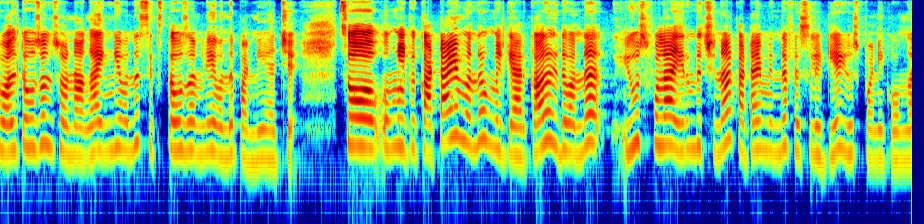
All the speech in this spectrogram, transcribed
டுவெல் தௌசண்ட் சொன்னாங்க. இங்கே வந்து சிக்ஸ் தௌசண்ட்லேயே வந்து பண்ணியாச்சு. ஸோ உங்களுக்கு கட்டாயம் வந்து உங்களுக்கு யாருக்காவது இது வந்து யூஸ்ஃபுல்லாக இருந்துச்சுன்னா கட்டாயம் இந்த ஃபெசிலிட்டியை யூஸ் பண்ணிக்கோங்க.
